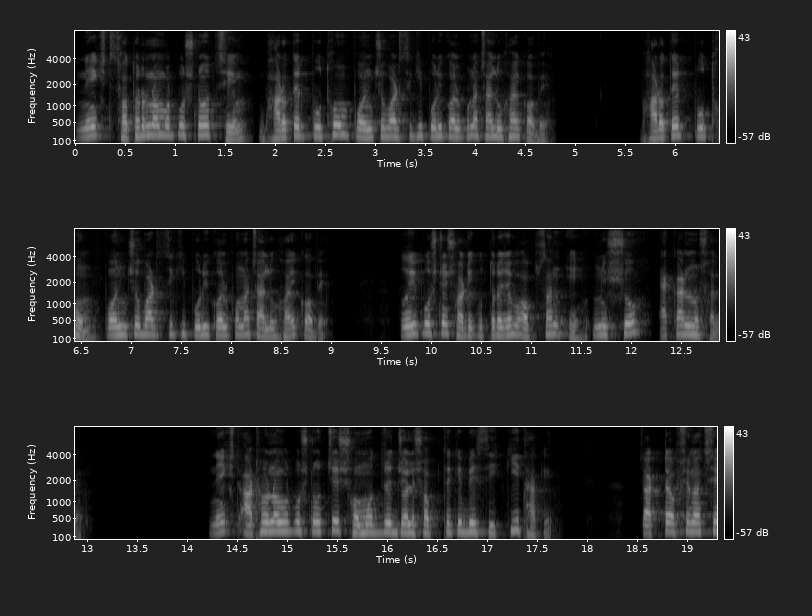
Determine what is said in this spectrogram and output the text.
নেক্সট সতেরো নম্বর প্রশ্ন হচ্ছে, ভারতের প্রথম পঞ্চবার্ষিকী পরিকল্পনা চালু হয় কবে? ভারতের প্রথম পঞ্চবার্ষিকী পরিকল্পনা চালু হয় কবে? তো এই প্রশ্নের সঠিক উত্তরে যাবে অপশান এ উনিশশো একান্ন সালে। নেক্সট আঠারো নম্বর প্রশ্ন হচ্ছে, সমুদ্রের জলে সবথেকে বেশি কি থাকে? চারটে অপশান আছে।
